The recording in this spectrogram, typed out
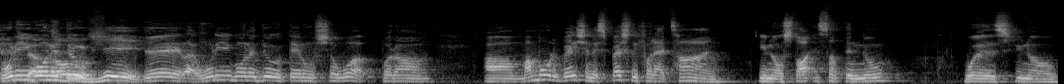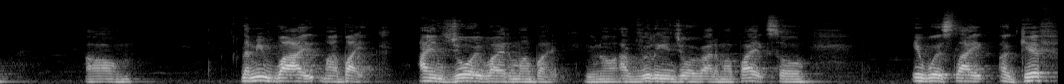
what are you going to do? Yeah. yeah, like, what are you going to do if they don't show up? But um, um, my motivation, especially for that time, you know, starting something new, was, you know, um, let me ride my bike. I enjoy riding my bike. You know, I really enjoy riding my bike. So it was like a gift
